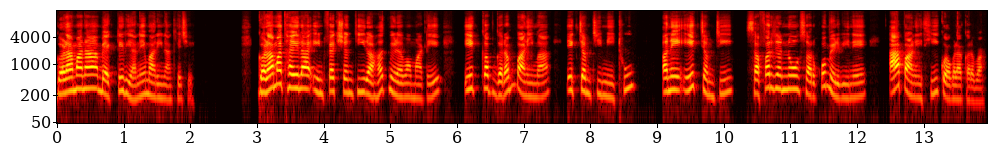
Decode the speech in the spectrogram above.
ગળામાંના બેક્ટેરિયાને મારી નાખે છે. ગળામાં થયેલા ઇન્ફેક્શનથી રાહત મેળવવા માટે એક કપ ગરમ પાણીમાં એક ચમચી મીઠું અને એક ચમચી સફરજનનો સરકો મેળવીને આ પાણીથી કોગળા કરવા.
